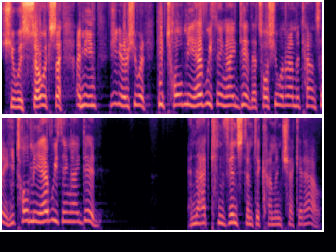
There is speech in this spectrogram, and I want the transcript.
She was so excited. I mean, you know, she went, He told me everything I did. That's all she went around the town saying. He told me everything I did. And that convinced them to come and check it out.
